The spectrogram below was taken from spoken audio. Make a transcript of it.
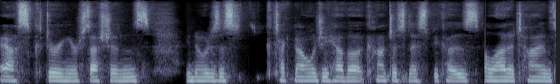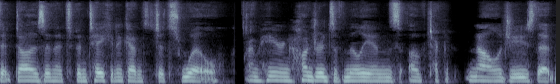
ask during your sessions you know does this technology have a consciousness because a lot of times it does and it's been taken against its will i'm hearing hundreds of millions of technologies that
